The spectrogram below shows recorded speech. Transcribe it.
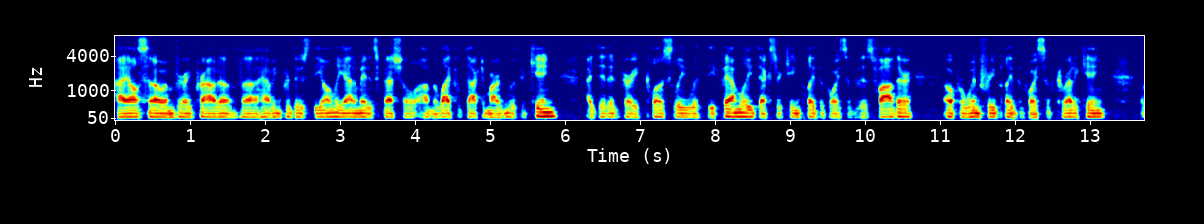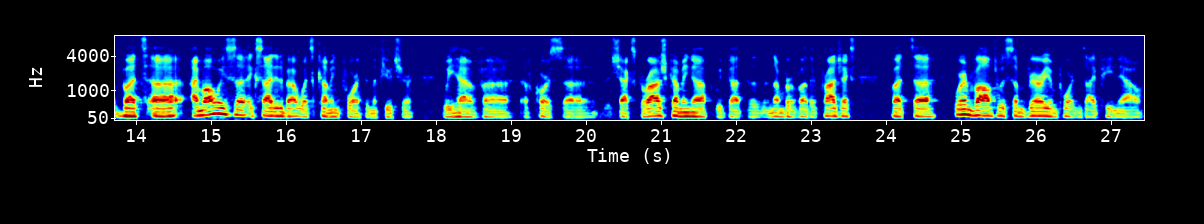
I also am very proud of uh, having produced the only animated special on the life of Dr. Martin Luther King. I did it very closely with the family. Dexter King played the voice of his father. Oprah Winfrey played the voice of Coretta King. But uh, I'm always uh, excited about what's coming forth in the future. We have, uh, of course, uh, Shaq's Garage coming up. We've got a, a, number of other projects. But uh, we're involved with some very important IP now,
